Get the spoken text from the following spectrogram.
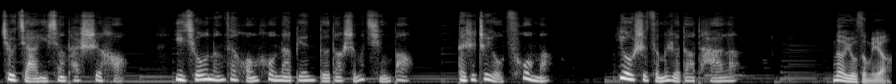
就假意向她示好，以求能在皇后那边得到什么情报。但是这有错吗？又是怎么惹到他了？那又怎么样？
